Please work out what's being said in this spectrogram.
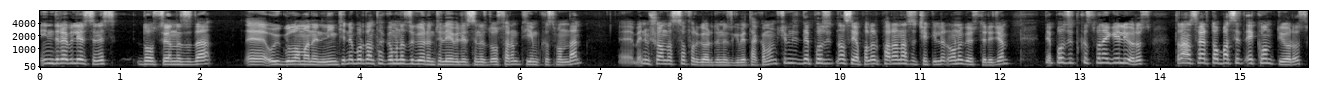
İndirebilirsiniz dosyanızı da e, uygulamanın linkini. Buradan takımınızı görüntüleyebilirsiniz dostlarım team kısmından. E, benim şu anda sıfır gördüğünüz gibi takımım. Şimdi depozit nasıl yapılır, para nasıl çekilir onu göstereceğim. Depozit kısmına geliyoruz. Transfer to basit account diyoruz.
